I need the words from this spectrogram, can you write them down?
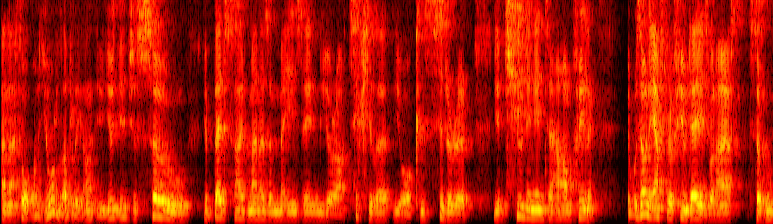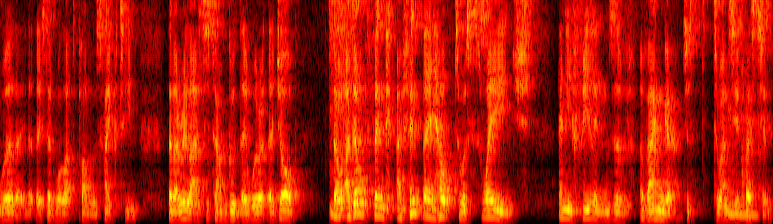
and I thought, well, you're lovely, aren't you? You're, you're just so, your bedside manner's amazing, you're articulate, you're considerate, you're tuning into how I'm feeling. It was only after a few days when I asked, so who were they? That they said, well, that's part of the psych team, that I realized just how good they were at their job. So I don't think I think they help to assuage any feelings of, of anger, just to answer mm. your question.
